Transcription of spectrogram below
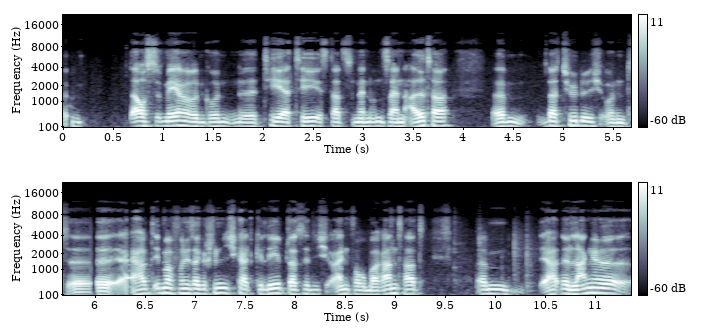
Ähm, aus mehreren Gründen. Äh, TRT ist da zu nennen und sein Alter ähm, natürlich. Und äh, er hat immer von dieser Geschwindigkeit gelebt, dass er dich einfach überrannt hat. Ähm, er hat eine lange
